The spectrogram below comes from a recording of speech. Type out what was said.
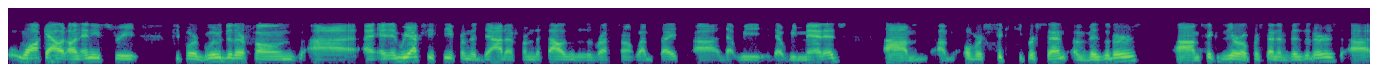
walk out on any street people are glued to their phones uh, and, and, we actually see from the data from the thousands of restaurant websites uh, that we that we manage um, um, over 60% of visitors, um, 60% of visitors uh,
